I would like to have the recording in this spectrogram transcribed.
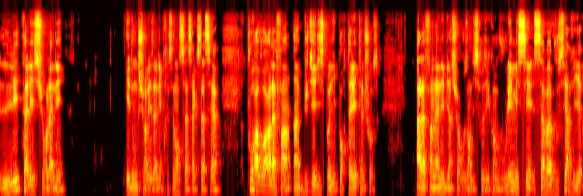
l'étaler sur l'année et donc sur les années précédentes, c'est à ça que ça sert, pour avoir à la fin un budget disponible pour telle et telle chose. À la fin de l'année, bien sûr, vous en disposez comme vous voulez, mais ça va vous servir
